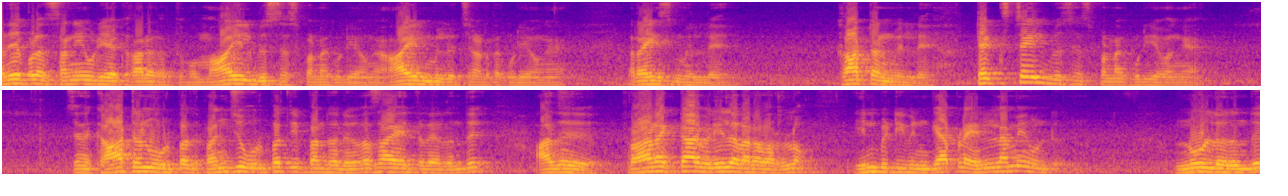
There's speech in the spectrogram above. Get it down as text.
அதே போல் சனியுடைய காரகத்துவம் ஆயில் பிஸ்னஸ் பண்ணக்கூடியவங்க ஆயில் மில் வச்சு நடத்தக்கூடியவங்க rice mill cotton mill textile business பண்ணக்கூடியவங்க. காட்டன் உற்பத்தி பஞ்சு உற்பத்தி பண்ணுற விவசாயத்திலேருந்து அது ப்ராடக்டாக வெளியில் வர வரலும் இன்பிட்வீன் கேப்பில் எல்லாமே உண்டு. நூலிருந்து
